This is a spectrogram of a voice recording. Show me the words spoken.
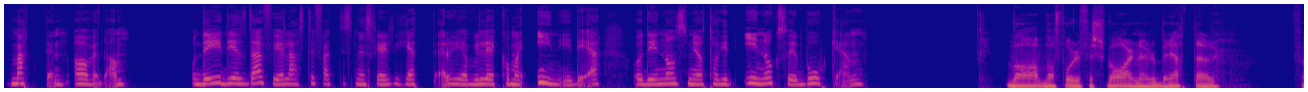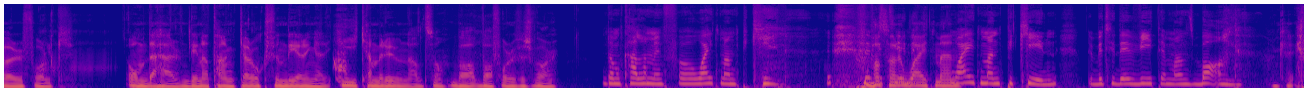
makten över dem. Och Det är dels därför jag läste faktiskt mänskliga rättigheter. Jag ville komma in i det. Och Det är något som jag har tagit in också i boken. Vad, vad får du för svar när du berättar för folk om det här? Dina tankar och funderingar i Kamerun alltså. Vad, vad får du för svar? De kallar mig för White Man Pekin. Det Vad sa du, white man? White Man Pekin. Det betyder vite mans barn. Okej.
